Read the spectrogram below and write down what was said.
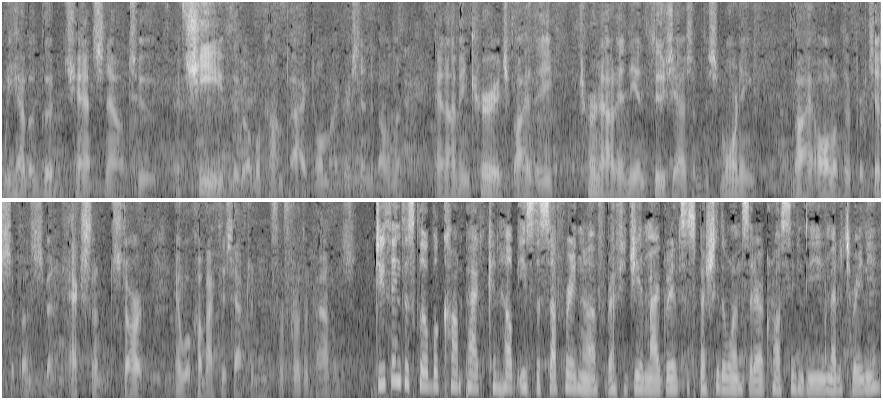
we have a good chance now to achieve the Global Compact on migration and development. And I'm encouraged by the turnout and the enthusiasm this morning by all of the participants. It's been an excellent start, and we'll come back this afternoon for further panels. Do you think this global compact can help ease the suffering of refugee and migrants, especially the ones that are crossing the Mediterranean?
